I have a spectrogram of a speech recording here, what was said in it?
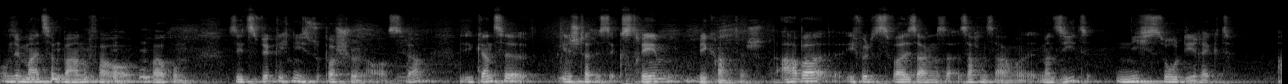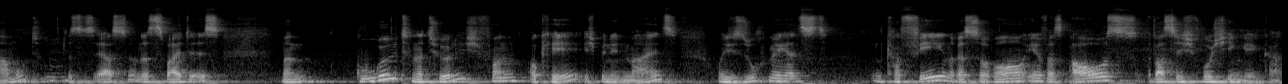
um den Mainzer Bahnhof herum, sieht es wirklich nicht super schön aus. Ja? Die ganze Innenstadt ist extrem migrantisch. Aber ich würde zwei sagen, Sachen sagen wollen. Man sieht nicht so direkt Armut, das ist das Erste. Und das Zweite ist, man googelt natürlich von, okay, ich bin in Mainz und ich suche mir jetzt ein Café, ein Restaurant, irgendwas aus, was ich, wo ich hingehen kann.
